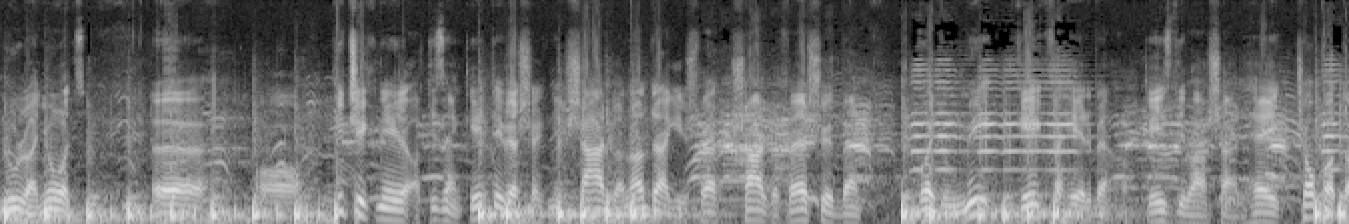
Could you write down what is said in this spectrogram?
08. A kicsiknél, a 12 éveseknél sárga nadrág és sárga felsőben vagyunk mi, kék-fehérben a kézdivásárhely csapata.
